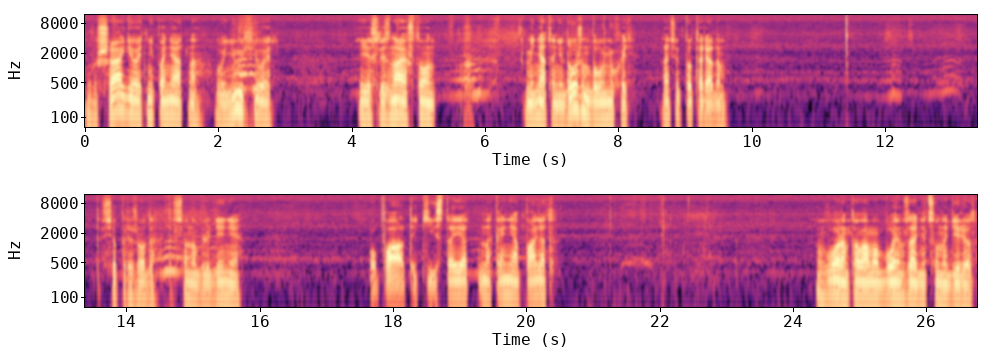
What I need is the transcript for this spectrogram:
вышагивает непонятно, вынюхивает. И если знаю, что он меня-то не должен был унюхать, значит кто-то рядом. Это все природа, это все наблюдение. Опа, такие стоят на коня, палят. Ворон-то вам обоим задницу надерет.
